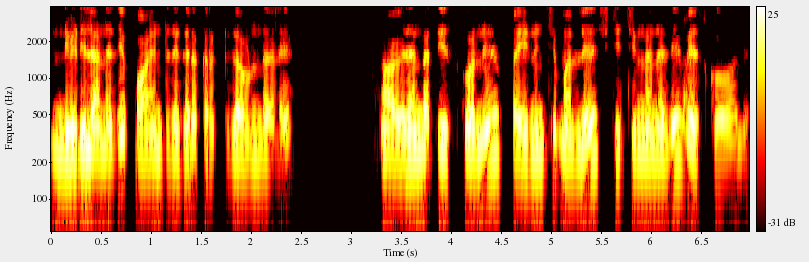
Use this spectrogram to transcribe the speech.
నీడిల్ అనేది పాయింట్ దగ్గర కరెక్ట్గా ఉండాలి. ఆ విధంగా తీసుకొని పైనుంచి మళ్ళీ స్టిచ్చింగ్ అనేది వేసుకోవాలి.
